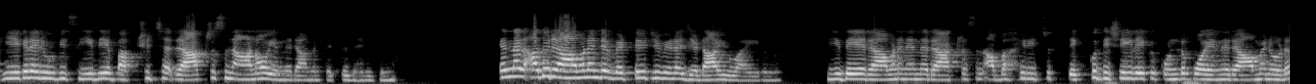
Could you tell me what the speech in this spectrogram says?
ഭീകരരൂപി സീതയെ ഭക്ഷിച്ച രാക്ഷസനാണോ എന്ന് രാമൻ തെറ്റിദ്ധരിക്കുന്നു. എന്നാൽ അത് രാവണന്റെ വെട്ടേറ്റു വീണ ജഡായുവായിരുന്നു. സീതയെ രാവണൻ എന്ന രാക്ഷസൻ അപഹരിച്ചു തെക്കു ദിശയിലേക്ക് കൊണ്ടുപോയെന്ന് രാമനോട്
